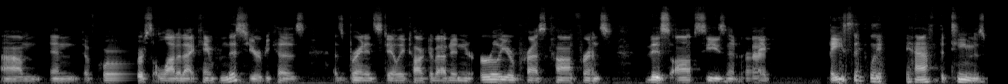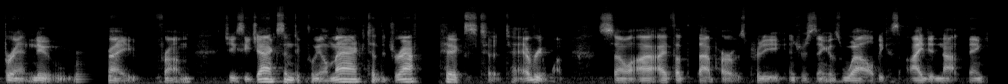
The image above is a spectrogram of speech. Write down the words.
Um, and of course, a lot of that came from this year because, as Brandon Staley talked about in an earlier press conference this offseason, right? Basically, half the team is brand new, right? From J.C. Jackson to Khalil Mack to the draft picks to, to everyone. So I, I thought that that part was pretty interesting as well because I did not think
